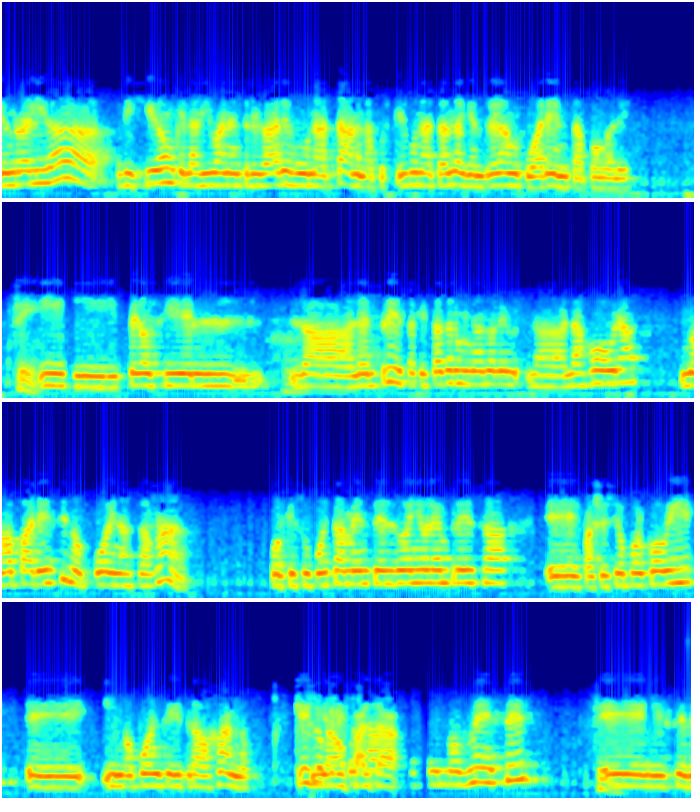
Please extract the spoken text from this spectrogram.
en realidad dijeron que las iban a entregar es una tanda, porque es una tanda que entregan 40, póngale. Sí. Y, pero si el, la, la empresa que está terminando las obras no aparece, no pueden hacer nada, porque supuestamente el dueño de la empresa eh, falleció por COVID eh, y no pueden seguir trabajando. ¿Qué es lo que les falta? Unos meses eh, se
